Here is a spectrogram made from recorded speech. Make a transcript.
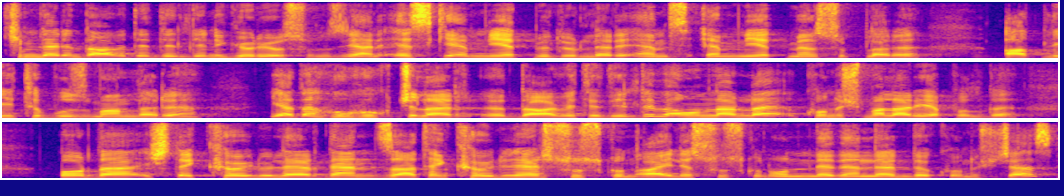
kimlerin davet edildiğini görüyorsunuz. Yani eski emniyet müdürleri, em- emniyet mensupları, adli tıp uzmanları ya da hukukçular e, davet edildi ve onlarla konuşmalar yapıldı. Orada işte köylülerden zaten köylüler suskun, aile suskun onun nedenlerini de konuşacağız.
